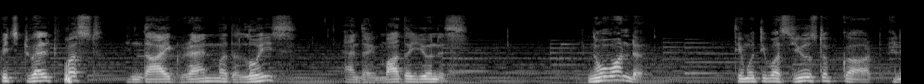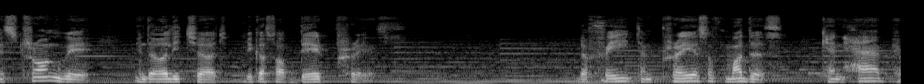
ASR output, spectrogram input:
which dwelt first in thy grandmother Lois and thy mother Eunice no wonder Timothy was used of God in a strong way in the early church because of their prayers. The faith and prayers of mothers can have a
